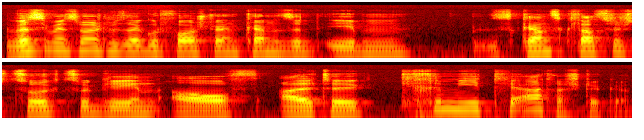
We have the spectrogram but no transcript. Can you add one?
was ich mir zum Beispiel sehr gut vorstellen kann, sind eben, ist ganz klassisch zurückzugehen auf alte Krimi-Theaterstücke.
